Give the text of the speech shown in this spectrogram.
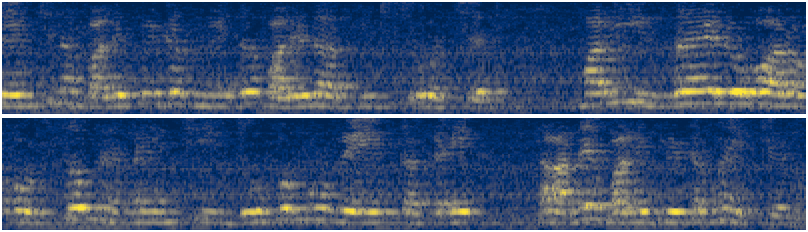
చేయించిన బలిపీఠం మీద బలిలు అర్పించుచూ వచ్చాను. మరి ఇజ్రాయేల్ వారు ఒక ఉత్సవం నిర్ణయించి ధూపము వేయుటకై తానే బలిపీఠము ఎక్కాడు.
